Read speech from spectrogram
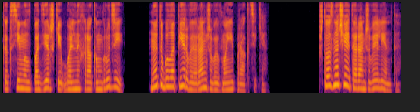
как символ поддержки больных раком груди, но это была первая оранжевая в моей практике. Что означает оранжевая лента?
